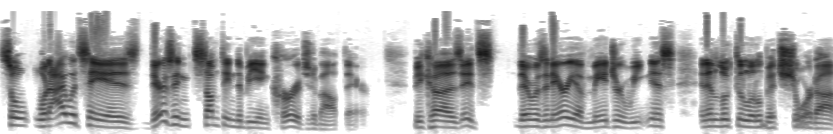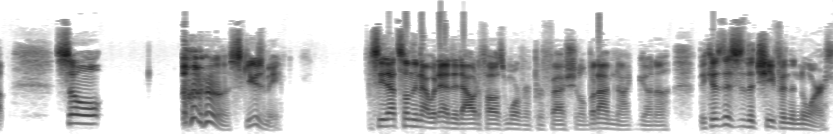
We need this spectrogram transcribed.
So what i would say is there's something to be encouraged about there because it's there was an area of major weakness and it looked a little bit short up. So, excuse me. See, that's something I would edit out if I was more of a professional, but I'm not gonna because this is the chief in the north.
